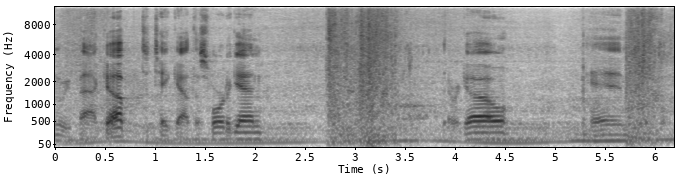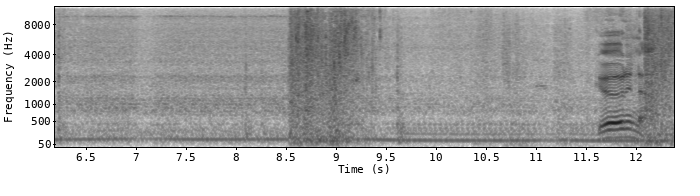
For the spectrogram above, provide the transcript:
And we back up to take out this horde again. There we go. And good enough.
